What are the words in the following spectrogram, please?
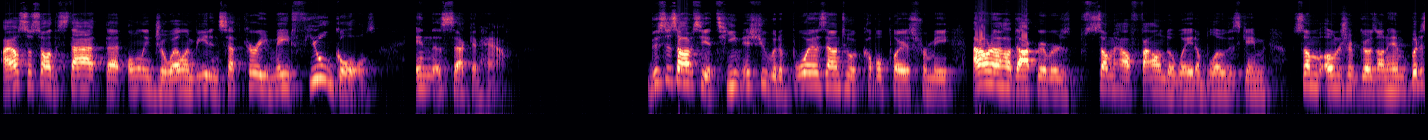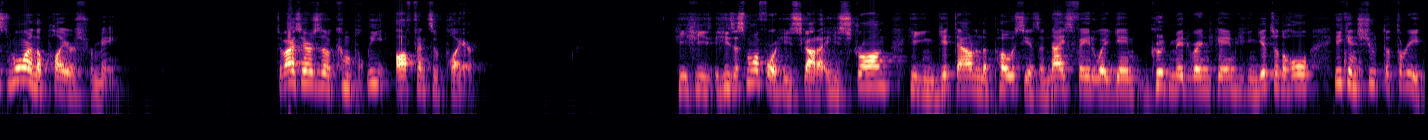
I also saw the stat that only Joel Embiid and Seth Curry made field goals in the second half. This is obviously a team issue, but it boils down to a couple players for me. I don't know how Doc Rivers somehow found a way to blow this game. Some ownership goes on him, but it's more on the players for me. Tobias Harris is a complete offensive player. He, he, he's a small forward. He's got a, he's strong. He can get down in the post. He has a nice fadeaway game, good mid range game. He can get to the hole. He can shoot the three.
